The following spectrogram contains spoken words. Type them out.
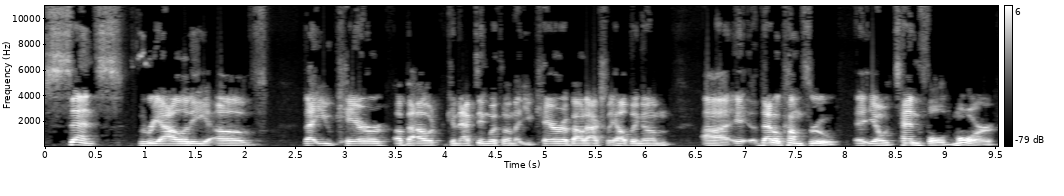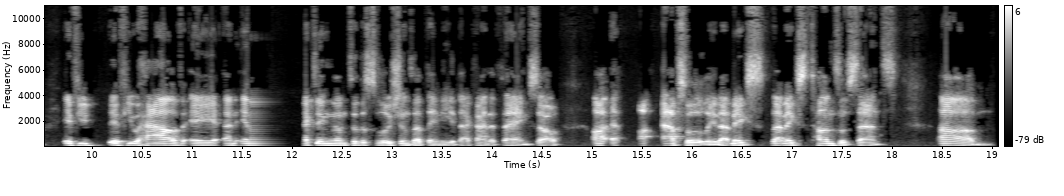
sense the reality of that you care about connecting with them, that you care about actually helping them, uh, it, that'll come through, uh, you know, tenfold more if you if you have a an connecting them to the solutions that they need, that kind of thing. So, uh, uh, absolutely, that makes that makes tons of sense. Um,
